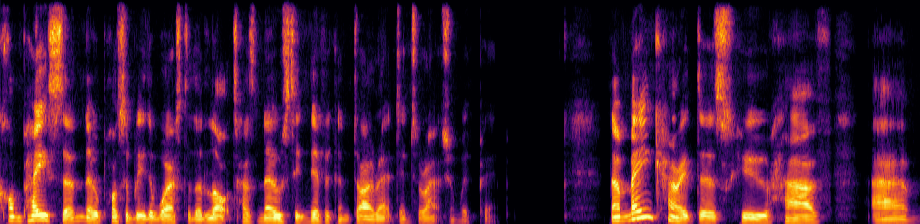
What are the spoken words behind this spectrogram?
Compeyson, though possibly the worst of the lot, has no significant direct interaction with Pip. Now, main characters who have um,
